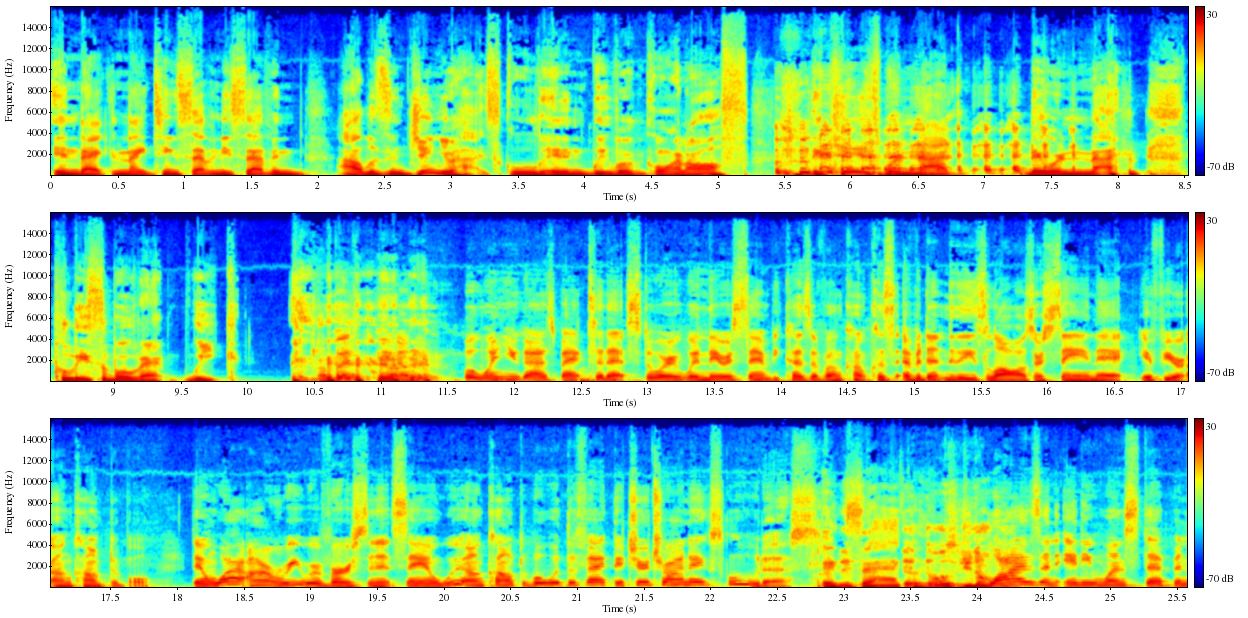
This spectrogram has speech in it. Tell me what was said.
In back in 1977, I was in junior high school and we were going off. The kids were not, they were not policeable that week. but you know, but when you guys back to that story when they were saying because of uncomfortable, because evidently these laws are saying that if you're uncomfortable, then why aren't we reversing it, saying we're uncomfortable with the fact that you're trying to exclude us? Exactly. It, it was, you know Why isn't anyone stepping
